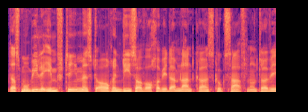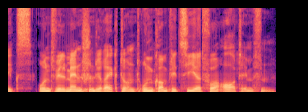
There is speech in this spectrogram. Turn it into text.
Das mobile Impfteam ist auch in dieser Woche wieder im Landkreis Cuxhaven unterwegs und will Menschen direkt und unkompliziert vor Ort impfen.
